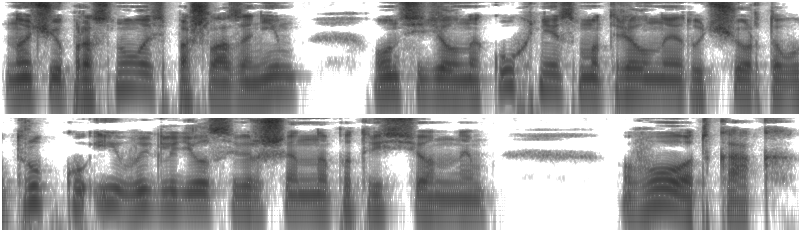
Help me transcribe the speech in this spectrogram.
Ночью проснулась, пошла за ним. Он сидел на кухне, смотрел на эту чертову трубку и выглядел совершенно потрясенным. Вот как.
